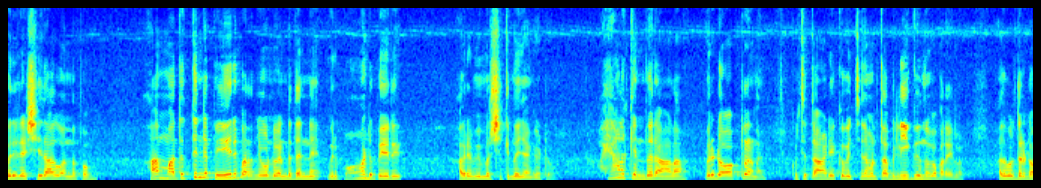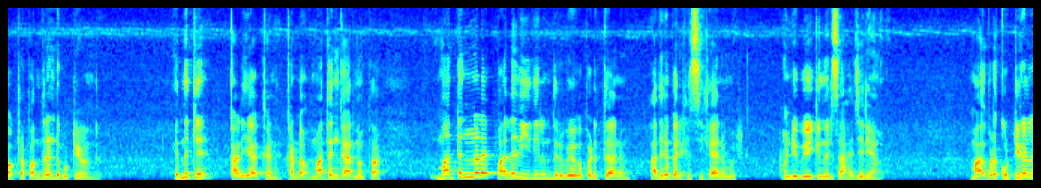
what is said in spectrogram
ഒരു രക്ഷിതാവ് വന്നപ്പം ആ മതത്തിന്റെ പേര് പറഞ്ഞുകൊണ്ട് കണ്ട് തന്നെ ഒരുപാട് പേര് അവരെ വിമർശിക്കുന്നത് ഞാൻ കേട്ടു. അയാളൊക്കെ എന്തൊരാളാണ് ഒരു ഡോക്ടറാണ്. കുറച്ച് താടിയൊക്കെ വെച്ച് നമ്മൾ തബ്ലീഗ് എന്നൊക്കെ പറയല്ലോ. അതുപോലത്തെ ഒരു ഡോക്ടർ പന്ത്രണ്ട് കുട്ടികളുണ്ട്. എന്നിട്ട് കളിയാക്കുകയാണ് കണ്ടോ? മതം കാരണം പ്ര മതങ്ങളെ പല രീതിയിലും ദുരുപയോഗപ്പെടുത്താനും അതിനെ പരിഹസിക്കാനും വേണ്ടി ഉപയോഗിക്കുന്ന ഒരു സാഹചര്യമാണ്. ഇവിടെ കുട്ടികൾ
